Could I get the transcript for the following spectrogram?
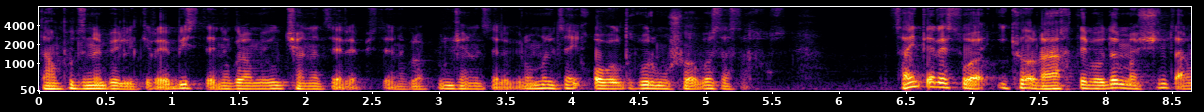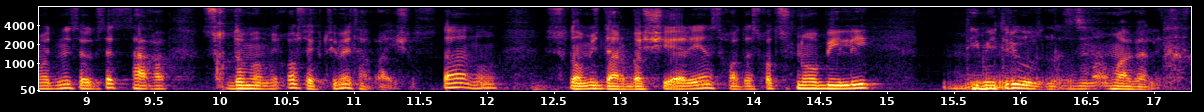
დამფუძნებელი კრების სტენოგრამიული ჩანაწერები, სტენოგრაფიული ჩანაწერები, რომელიც აი ყოველდღიურ მუშაობას ასახავს. საინტერესოა იქ რა ხდებოდა მაშინ წარმოიდგინეთ, როდესაც სხდომა მიყავს 16 თაყაიშვილს და ნუ სხდომის დარბაზში არიან სხვადასხვა ცნობილი დიმიტრი უზნაძე მაგალითად.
